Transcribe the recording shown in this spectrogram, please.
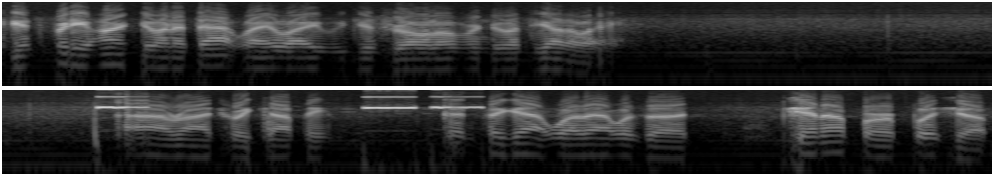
It gets pretty hard doing it that way, why we just roll over and do it the other way. Ah, Roger, we copy. Couldn't figure out whether that was a chin-up or a push-up.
